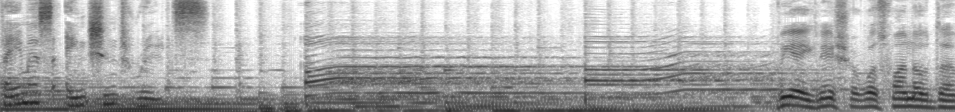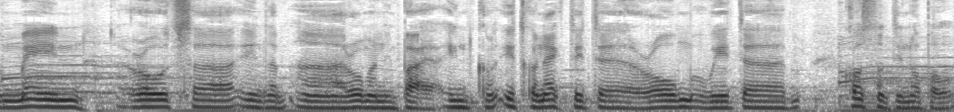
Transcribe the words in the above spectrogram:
famous ancient routes. Via Egnatia was one of the main roads uh, in the uh, Roman Empire. it connected uh, Rome with uh, Constantinople.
